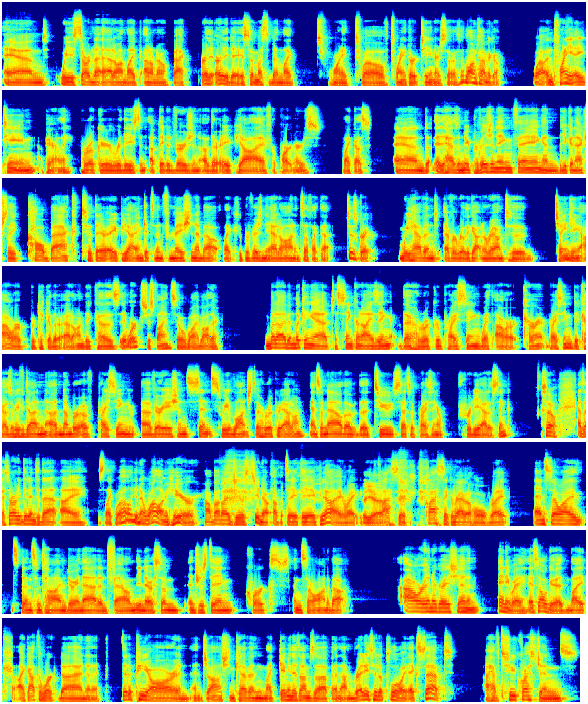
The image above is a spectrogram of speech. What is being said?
and we started that add on like, I don't know, back early, early days. So it must have been like 2012, 2013 or so. It's a long time ago. Well, in 2018, apparently, Heroku released an updated version of their API for partners like us. And it has a new provisioning thing, and you can actually call back to their API and get some information about like who provisioned the add-on and stuff like that, which is great. We haven't ever really gotten around to changing our particular add-on because it works just fine. So why bother? But I've been looking at synchronizing the Heroku pricing with our current pricing because we've done a number of pricing uh, variations since we've launched the Heroku add-on. And so now the, the two sets of pricing are pretty out of sync. So as I started to get into that, I was like, well, you know, while I'm here, how about I just, you know, update the API, right? Yeah. Classic, classic rabbit hole, right? And so I spent some time doing that and found, you know, some interesting quirks and so on about our integration. And anyway, it's all good. Like I got the work done and I did a PR and, and Josh and Kevin like gave me the thumbs up and I'm ready to deploy, except I have two questions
